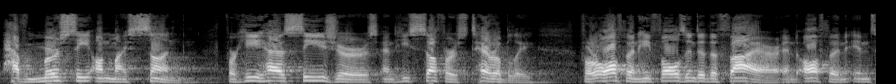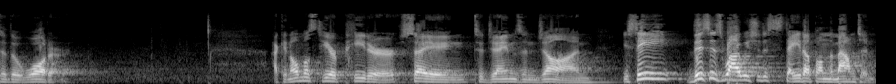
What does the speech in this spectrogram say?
have mercy on my son, for he has seizures and he suffers terribly. For often he falls into the fire and often into the water. I can almost hear Peter saying to James and John, You see, this is why we should have stayed up on the mountain.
